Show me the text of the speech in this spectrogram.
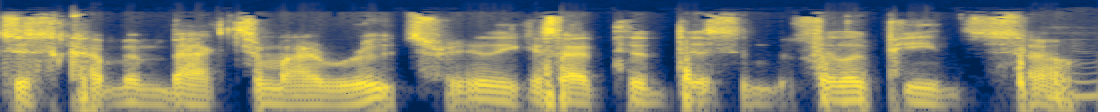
just coming back to my roots really because I did this in the Philippines, so mm-hmm.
